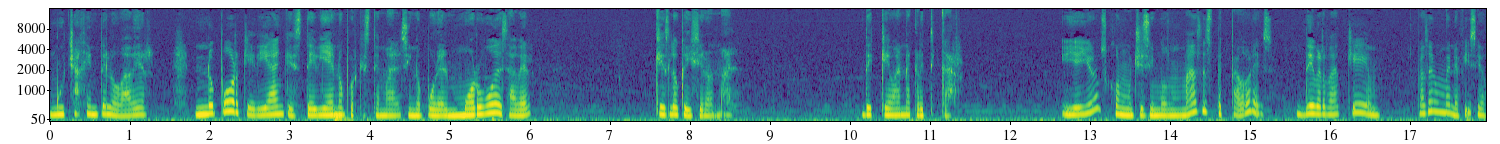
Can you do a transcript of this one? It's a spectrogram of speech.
mucha gente lo va a ver. No porque digan que esté bien o porque esté mal, sino por el morbo de saber qué es lo que hicieron mal. De qué van a criticar y ellos con muchísimos más espectadores. De verdad que va a ser un beneficio.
